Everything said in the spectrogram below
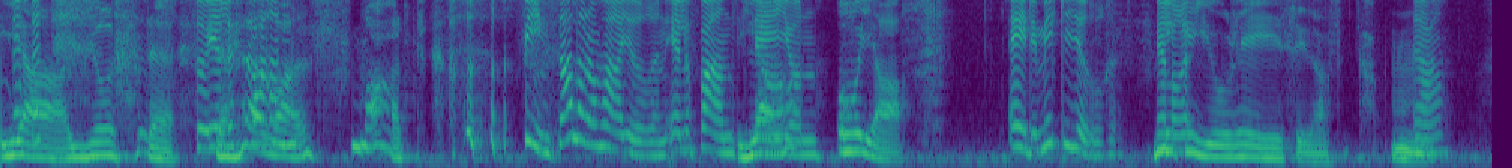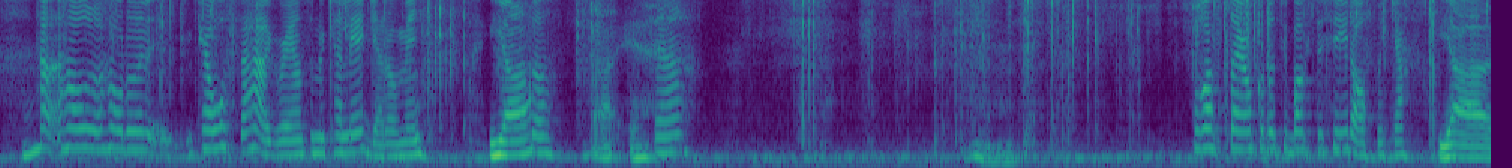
Ja, just det. Så Det här elefant- var smart. finns alla de här djuren? Elefant, Ja. lejon. Oh, ja. Är det mycket djur? Mycket djur i Sydafrika. Mm. Ja. Har, har, har du en påse här, Graham, som du kan lägga dem i? Ja. Så. Ja. Hur ofta åker du tillbaka till Sydafrika? Ja,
